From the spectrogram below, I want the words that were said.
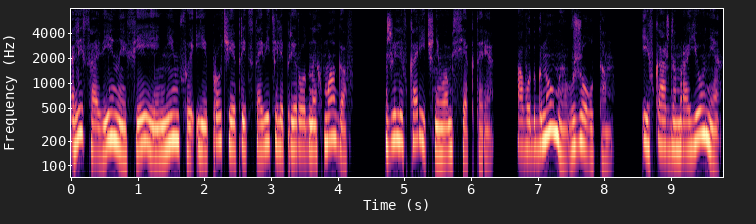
лесовины, феи, нимфы и прочие представители природных магов жили в коричневом секторе, а вот гномы — в желтом. И в каждом районе,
